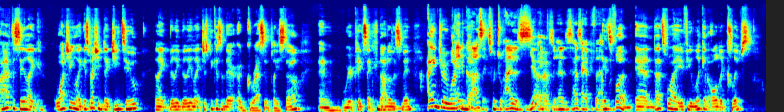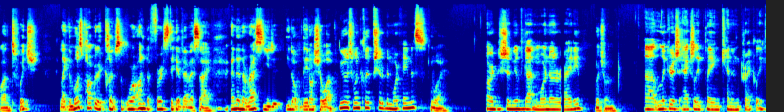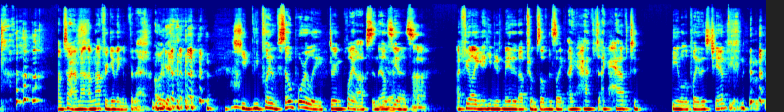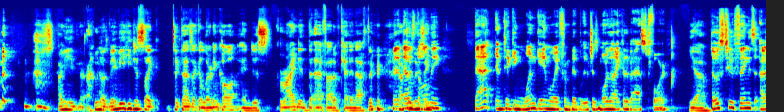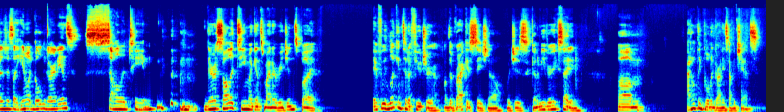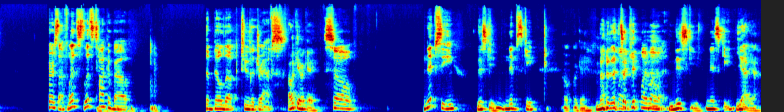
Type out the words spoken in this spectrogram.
I have to say, like watching like especially like G two and like Bilibili, like just because of their aggressive playstyle and weird picks like Nautilus mid, I enjoy watching and that. Kha'Zix, which I was Yeah. I was, I was, I was happy for that. it's fun and that's why if you look at all the clips on twitch like the most popular clips were on the first day of msi and then the rest you you don't they don't show up you know which one clip should have been more famous why or should have gotten more notoriety? which one Uh, Licorice actually playing Kennen correctly. I'm sorry, I'm not. I'm not forgiving him for that. okay he he played him so poorly during playoffs in the LCS. uh-huh. I feel like he just made it up to himself. It's like I have to. I have to be able to play this champion. i mean who knows maybe he just like took that as like a learning call and just grinded the f out of kennen after That, after that was the only that and taking one game away from Bibli, which is more than I could have asked for. yeah Those two things, I was just like, you know what, Golden Guardians, solid team. they're a solid team against minor regions, but if we look into the future of the bracket stage now, which is going to be very exciting, um, I don't think Golden Guardians have a chance. First off, let's let's talk about the build up to the drafts. Okay, okay. So Nipsey Nisqy. Nipsky. Oh, okay. No, that's What, okay. what, what, what? Nisqy. Nisqy. Yeah, yeah.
